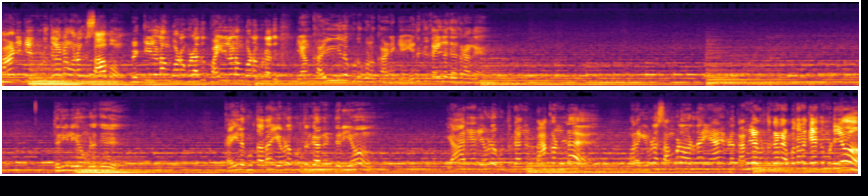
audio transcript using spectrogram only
காணிக்கை கொடுக்கலன்னா உனக்கு சாபம். பெட்டியிலலாம் போடக்கூடாது பையில போடக்கூடாது. என் கையில கொடுக்கணும் காணிக்கை. எதுக்கு கையில கேட்குறாங்க தெரியலையோ உங்களுக்கு? கையில கொடுத்தாதான் எவ்வளவு கொடுத்துருக்காங்கன்னு தெரியும். யார் யார் எவ்வளவு கொடுத்துருக்காங்கன்னு பார்க்கணும்ல? உனக்கு இவ்வளவு சம்பளம் வருதா? ஏன் இவ்வளவு கம்மியா கொடுத்துருக்காங்க அப்பதானே கேட்க முடியும்.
